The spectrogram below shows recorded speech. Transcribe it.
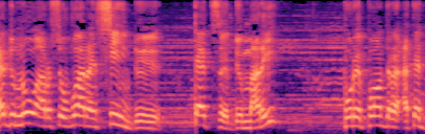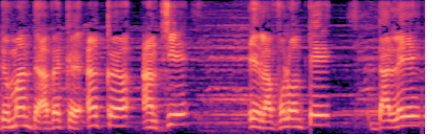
Aide-nous à recevoir un signe de tête de Marie pour répondre à tes demandes avec un cœur entier et la volonté d'aller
